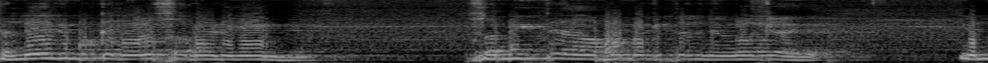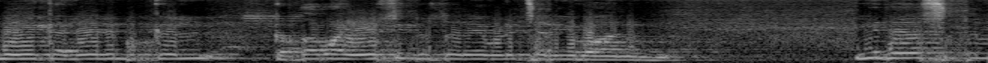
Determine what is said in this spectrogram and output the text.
കല്ലേരിമുക്ക് ദേവസഭയുടെയും സംയുക്ത ആഭിമുഖ്യത്തിൽ ഞങ്ങൾക്ക് ഇന്ന് ഈ കല്ലേലിമുക്കിൽ കർത്താവായ യേശു ക്രിസ്തുവിനെ വിളിച്ചറിയുവാനും ഈ ദേശത്തിൽ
